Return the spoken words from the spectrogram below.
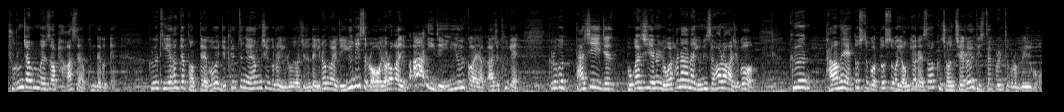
주름 잡으면서 박았어요. 군데군데. 그리고 뒤에 한 겹 더 떼고 이제 퀼팅의 형식으로 이루어지는데 이런 걸 이제 유닛으로 여러 가지 많이 이제 이을 거예요. 아주 크게. 그리고 다시 이제 보관 시에는 이걸 하나하나 유닛을 헐어가지고 그 다음 해에 또 쓰고 또 쓰고 연결해서 그 전체를 디지털 프린팅으로 밀고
